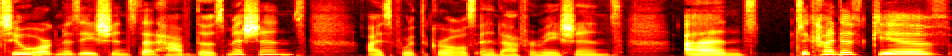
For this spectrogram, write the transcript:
two organizations that have those missions. I Support the Girls and Affirmations. And to kind of give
